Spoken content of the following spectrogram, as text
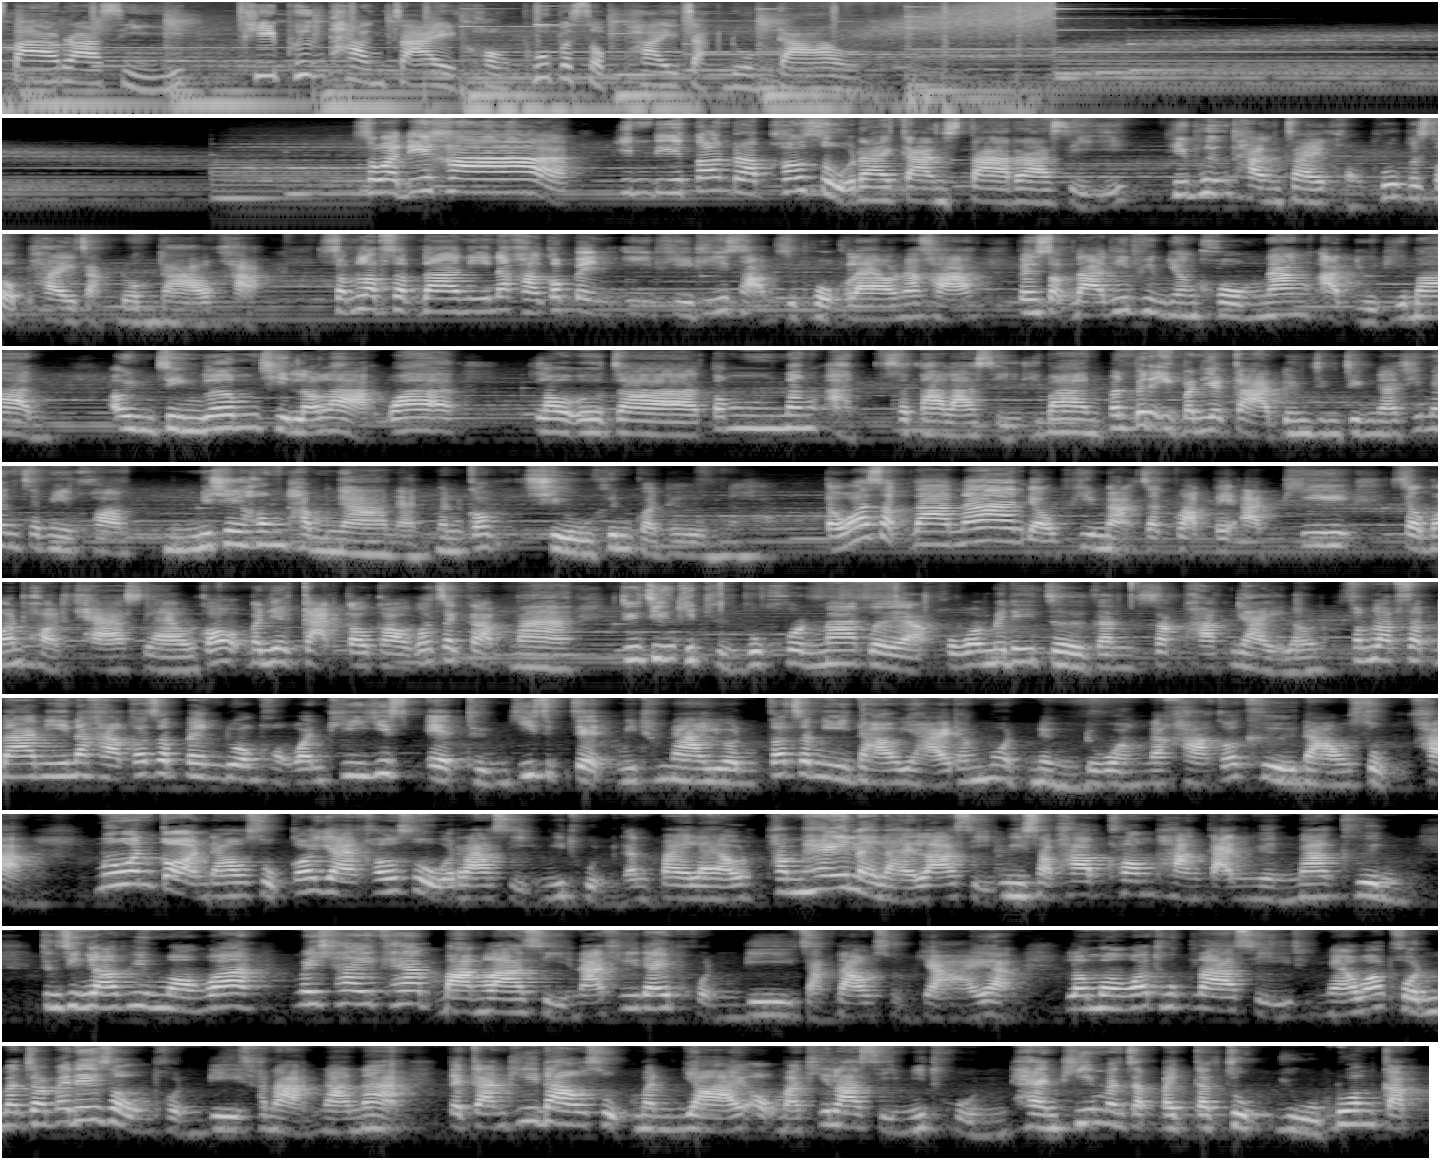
สตาร์ราศีที่พึ่งทางใจของผู้ประสบภัยจากดวงดาว สวัสดีค่ะ ยินดีต้อนรับเข้าสู่รายการสตาร์ราศีที่พึ่งทางใจของผู้ประสบภัยจากดวงดาวค่ะสำหรับสัปดาห์นี้นะคะ ก็เป็น EP ที่ 36 แล้วนะคะ เป็นสัปดาห์ที่พิมพ์ยังคงนั่งอัดอยู่ที่บ้าน เอาจริง ๆ เริ่มชินแล้วล่ะว่า เราเออจะต้องนั่งอัดสตาราสีที่บ้าน มันเป็นอีกบรรยากาศหนึ่งจริง ๆ นะ ที่มันจะมีความมันไม่ใช่ห้องทำงานอะมันก็ชิลขึ้นกว่าเดิมนะคะ แต่ว่าสัปดาห์หน้าเดี๋ยวพิมจะกลับไปอัดที่ Salmon Podcast แล้วก็บรรยากาศเก่าๆก็จะกลับมา จริงๆ คิดถึงทุกคนมากเลยอะเพราะว่าไม่ได้เจอกันสักพักใหญ่แล้วสำหรับสัปดาห์นี้นะคะ ก็จะเป็นดวงของวันที่ 21 ถึง 27 มิถุนายน ก็จะมีดาวย้ายทั้งหมด 1 ดวงนะคะ ก็คือดาวศุกร์ค่ะ เมื่อวันก่อนดาวศุกร์ก็ย้ายเข้าสู่ราศีมิถุนกันไปแล้วทำให้หลาย ๆ ราศีมีสภาพคล่องทางการเงินมากขึ้นจริงๆ แล้วพิมมองว่าไม่ใช่แค่บางราศีนะที่ได้ผลดีจากดาวศุกย้ายอะ่ะ เรามองว่าทุกราศีถึงแม้ว่าผลมันจะไม่ได้ส่งผลดีขนาดนั้นอะ่ะ แต่การที่ดาวศุกมันย้ายออกมาที่ราศีมิถุน แทนที่มันจะไปกระจุกอยู่ร่วมกับ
